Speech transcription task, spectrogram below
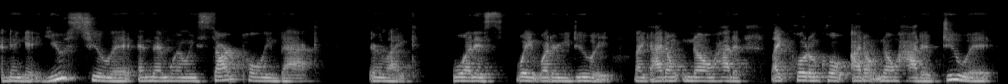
and then get used to it. And then when we start pulling back, they're like, what is, wait, what are you doing? Like, I don't know how to, like, quote unquote, I don't know how to do it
